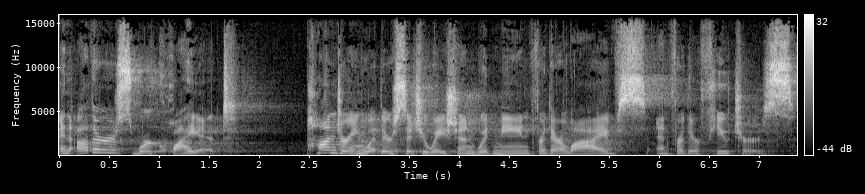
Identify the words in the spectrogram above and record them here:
and others were quiet, pondering what their situation would mean for their lives and for their futures.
